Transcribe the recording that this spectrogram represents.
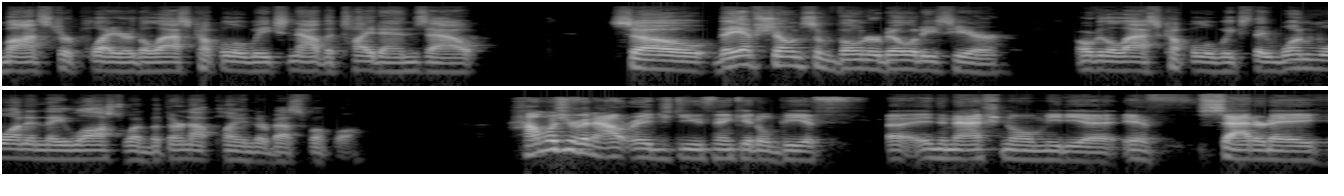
monster player the last couple of weeks. Now the tight end's out. So they have shown some vulnerabilities here over the last couple of weeks. They won one and they lost one, but they're not playing their best football. How much of an outrage do you think it'll be if uh, in the national media if Saturday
